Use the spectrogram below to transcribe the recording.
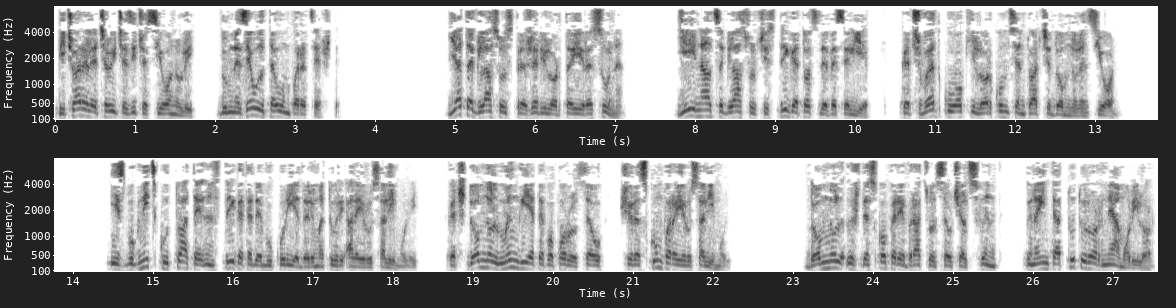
Picioarele celui ce zice Sionului, Dumnezeul tău împărățește. Iată glasul străjerilor tăi răsună. Ei înalță glasul și strigă toți de veselie, căci văd cu ochii lor cum se întoarce Domnul în Sion. Izbucniți cu toate în strigăte de bucurie dărâmături ale Ierusalimului, căci Domnul mângâie pe poporul său și răscumpără Ierusalimul. Domnul își descopere brațul său cel sfânt înaintea tuturor neamurilor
